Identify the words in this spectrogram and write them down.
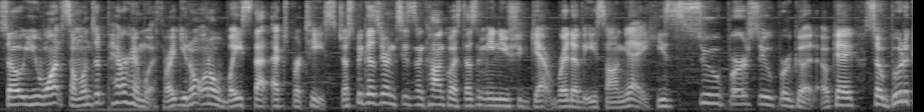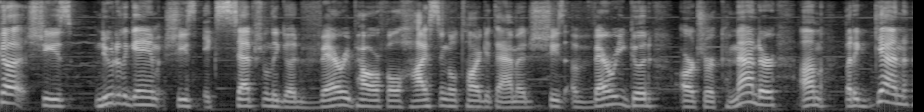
so you want someone to pair him with right? You don't want to waste that expertise. Just because you're in season of conquest doesn't mean you should get rid of Yi Seong-Gye he's super super good okay? So Boudica she's new to the game. She's exceptionally good very powerful high single target damage. She's a very good archer commander. Um but again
